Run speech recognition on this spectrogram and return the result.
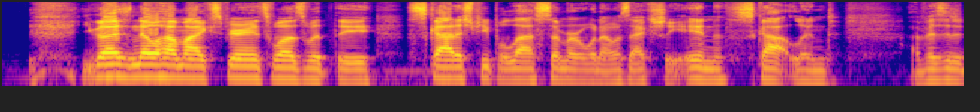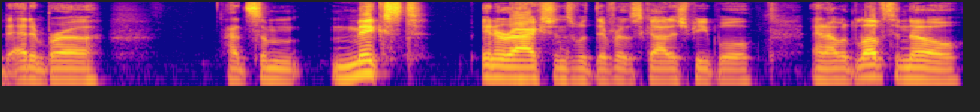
you guys know how my experience was with the Scottish people last summer when I was actually in Scotland. I visited Edinburgh, had some mixed interactions with different Scottish people, and I would love to know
